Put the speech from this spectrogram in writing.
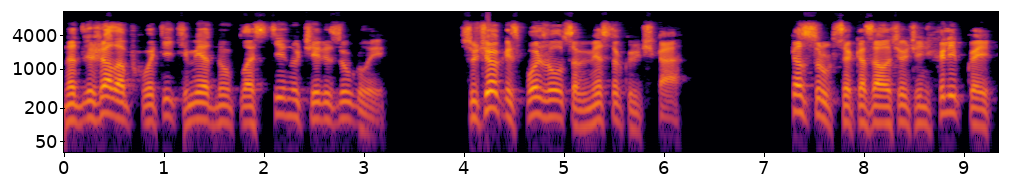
надлежало обхватить медную пластину через углы. Сучок использовался вместо крючка. Конструкция казалась очень хлипкой,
